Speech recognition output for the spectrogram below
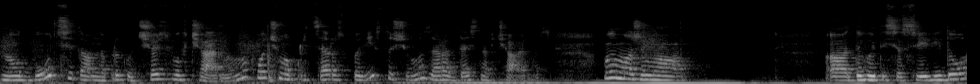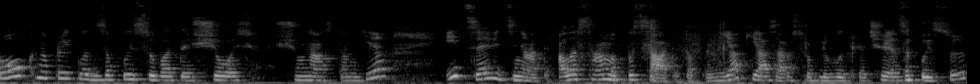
ноутбуці, там, наприклад, щось вивчаємо. Ми хочемо про це розповісти, що ми зараз десь навчаємось. Ми можемо дивитися свій відеоурок, наприклад, записувати щось, що у нас там є, і це відзняти, але саме писати. Тобто, не як я зараз роблю вигляд, що я записую,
